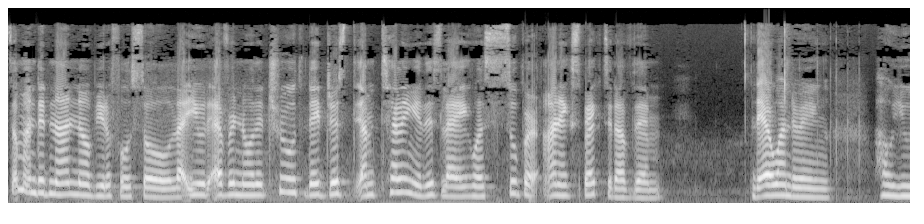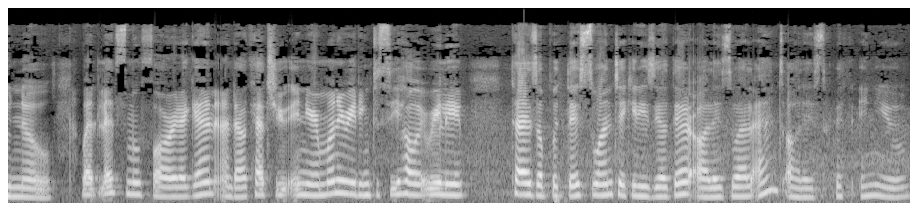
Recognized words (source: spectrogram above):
Someone did not know, beautiful soul, that you would ever know the truth. They just, I'm telling you, this like was super unexpected of them. They're wondering how you know. But let's move forward again and I'll catch you in your money reading to see how it really ties up with this one. Take it easy out there. All is well and all is within you.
